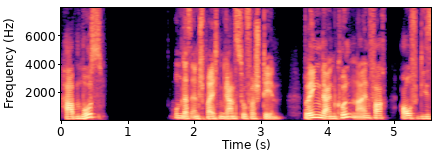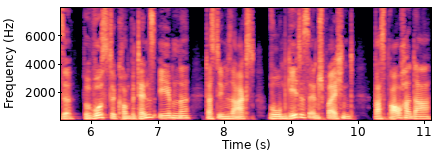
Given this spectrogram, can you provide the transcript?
haben muss, um das entsprechend ganz zu verstehen. Bring deinen Kunden einfach auf diese bewusste Kompetenzebene, dass du ihm sagst, worum geht es entsprechend, was braucht er da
